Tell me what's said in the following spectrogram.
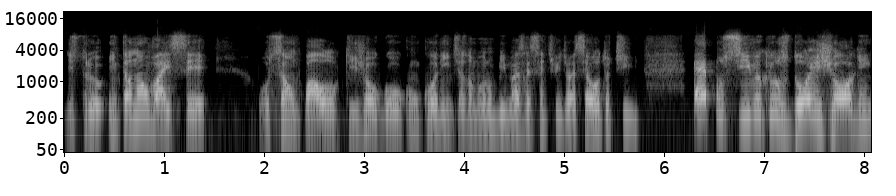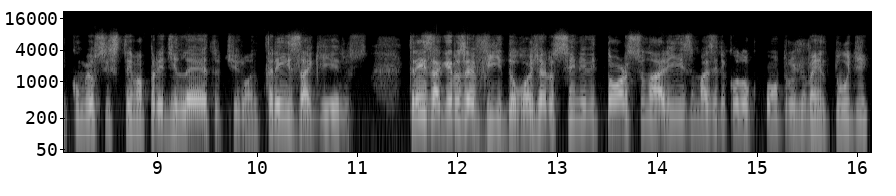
destruiu. Então não vai ser o São Paulo que jogou com o Corinthians no Morumbi mais recentemente, vai ser outro time. É possível que os dois joguem com o meu sistema predileto, Tirone, três zagueiros. Três zagueiros é vida. O Rogério Senna ele torce o nariz, mas ele colocou contra o Juventude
